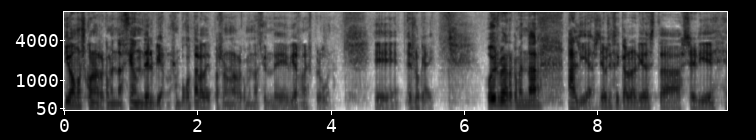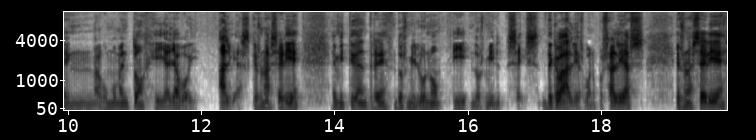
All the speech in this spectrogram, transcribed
Y vamos con la recomendación del viernes. Un poco tarde, pasar una recomendación de viernes, pero bueno, eh, es lo que hay. Hoy os voy a recomendar Alias. Ya os dije que hablaría de esta serie en algún momento y allá voy. Alias, que es una serie emitida entre 2001 y 2006. ¿De qué va Alias? Bueno, pues Alias es una serie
